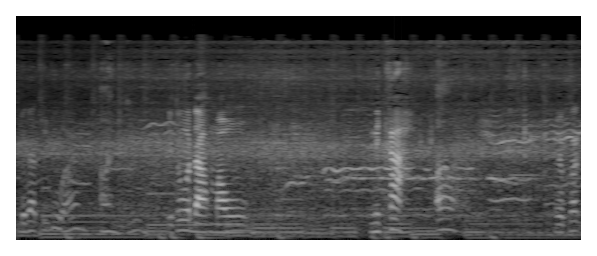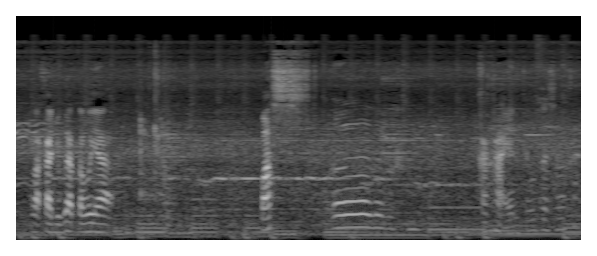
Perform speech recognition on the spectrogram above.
beda tujuan. Anjing. Itu udah mau nikah. Ah, Ya, kan Raka juga tahu ya. Pas eh KKN kan udah salah kan?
